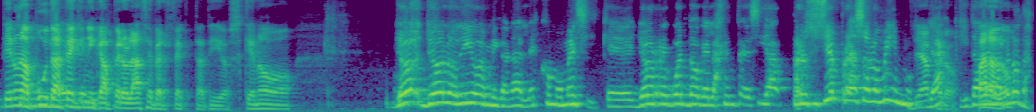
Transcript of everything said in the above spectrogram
Tiene una puta técnica, pero la hace perfecta, tío. Es que no. Yo, yo lo digo en mi canal, es como Messi, que yo recuerdo que la gente decía, pero si siempre hace lo mismo, ya, ya la pelota.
